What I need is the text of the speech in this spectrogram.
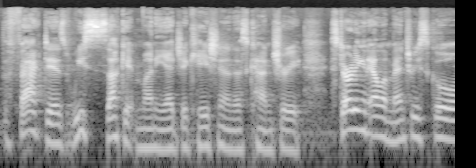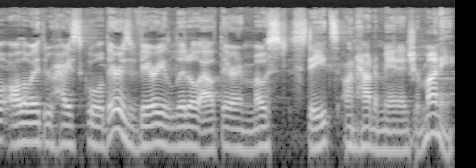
the fact is, we suck at money education in this country. Starting in elementary school all the way through high school, there is very little out there in most states on how to manage your money.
